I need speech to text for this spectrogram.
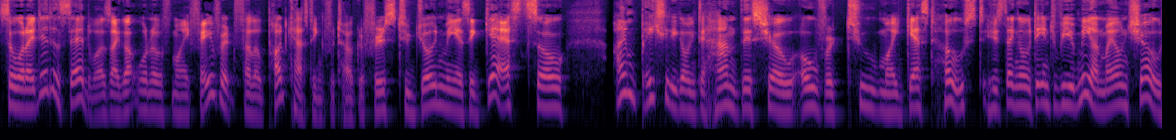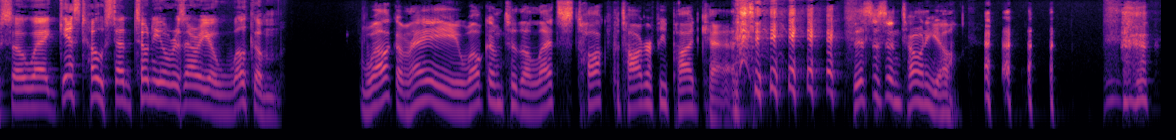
So what I did instead was I got one of my favorite fellow podcasting photographers to join me as a guest. So I'm basically going to hand this show over to my guest host, who's then going to interview me on my own show. So uh, guest host Antonio Rosario, welcome. Welcome. Hey, welcome to the Let's Talk Photography podcast. this is Antonio.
